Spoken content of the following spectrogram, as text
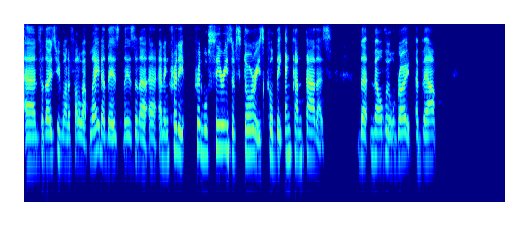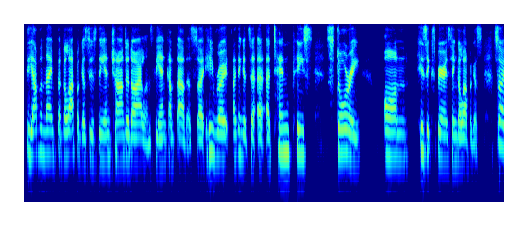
And for those who want to follow up later, there's there's an, a, an incredible incredible series of stories called the Encantadas that Melville wrote about the other name for Galapagos is the Enchanted Islands, the Encantadas. So he wrote, I think it's a, a 10 piece story on his experience in Galapagos. So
